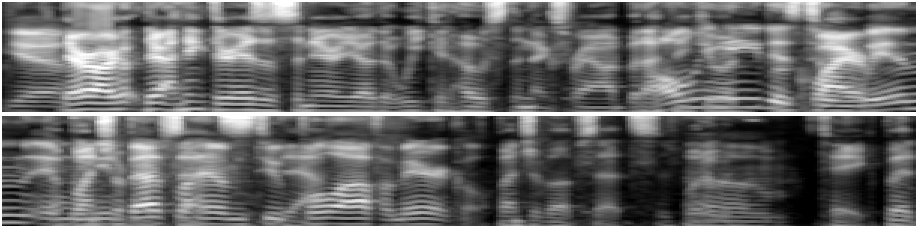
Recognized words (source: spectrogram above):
yeah. there are. There, I think there is a scenario that we could host the next round, but I All think we it would need is to win, and we need Bethlehem upsets. to Yeah. pull off a miracle. bunch of upsets is what it would Um, take. But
